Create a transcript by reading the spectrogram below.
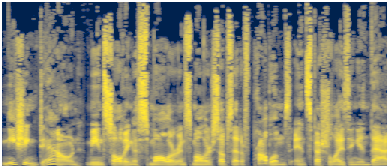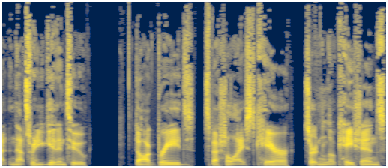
niching down means solving a smaller and smaller subset of problems and specializing in that. And that's where you get into dog breeds, specialized care, certain locations,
